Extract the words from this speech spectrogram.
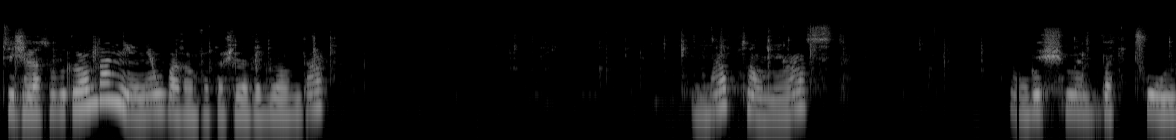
Czy źle to wygląda? Nie, nie uważam, że to źle wygląda. Natomiast jakbyśmy beczuł,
